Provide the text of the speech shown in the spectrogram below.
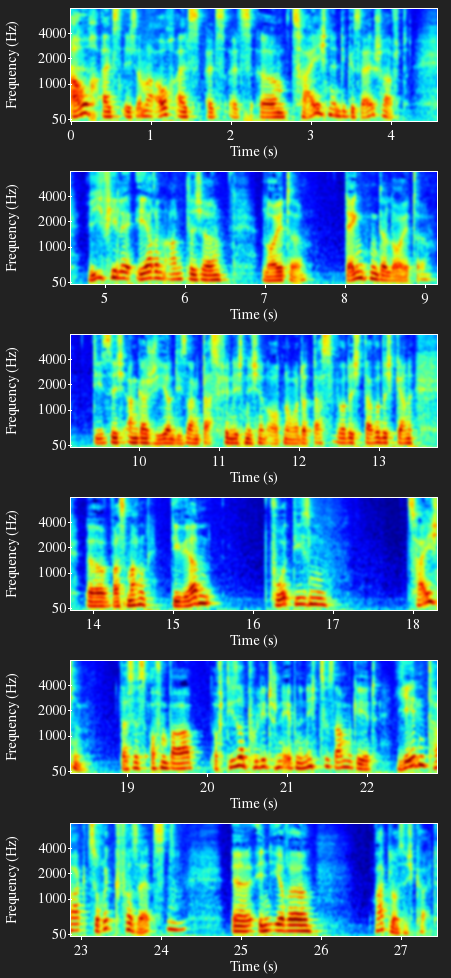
Auch als, ich sag mal, auch als, als, als ähm, Zeichen in die Gesellschaft. Wie viele ehrenamtliche Leute, denkende Leute, die sich engagieren, die sagen, das finde ich nicht in Ordnung oder das würde ich, da würde ich gerne äh, was machen, die werden vor diesem Zeichen dass es offenbar auf dieser politischen Ebene nicht zusammengeht, jeden Tag zurückversetzt mhm. äh, in ihre Ratlosigkeit.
